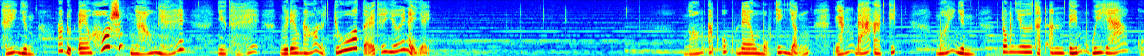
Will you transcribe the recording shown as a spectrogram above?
Thế nhưng nó được đeo hết sức ngạo nghễ. Như thế, người đeo nó là chúa tể thế giới này vậy. Ngón áp út đeo một chiếc nhẫn gắn đá akit mới nhìn trông như thạch anh tím quý giá của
